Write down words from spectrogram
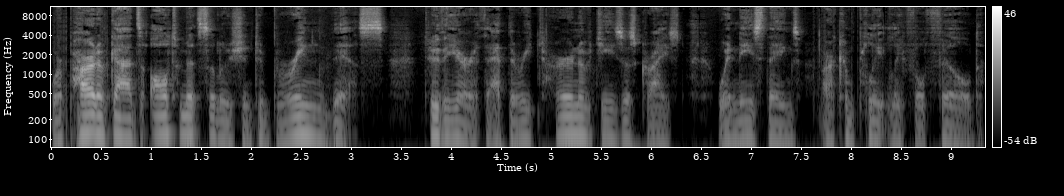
We're part of God's ultimate solution to bring this to the earth at the return of Jesus Christ when these things are completely fulfilled.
